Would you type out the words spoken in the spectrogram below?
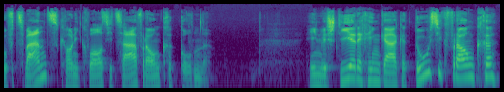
auf 20 habe ich quasi 10 Franken gewonnen. Investiere ich hingegen 1000 Franken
